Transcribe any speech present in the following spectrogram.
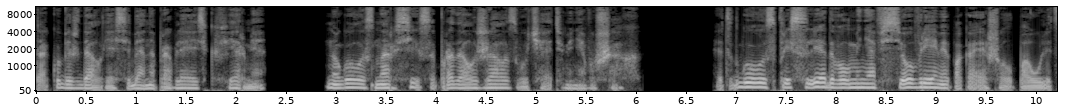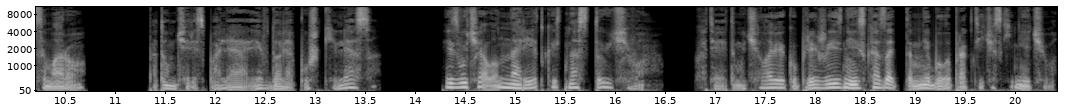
Так убеждал я себя, направляясь к ферме, но голос Нарсиса продолжал звучать у меня в ушах. Этот голос преследовал меня все время, пока я шел по улице Моро, потом через поля и вдоль опушки леса, и звучал он на редкость настойчиво, хотя этому человеку при жизни и сказать-то мне было практически нечего.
